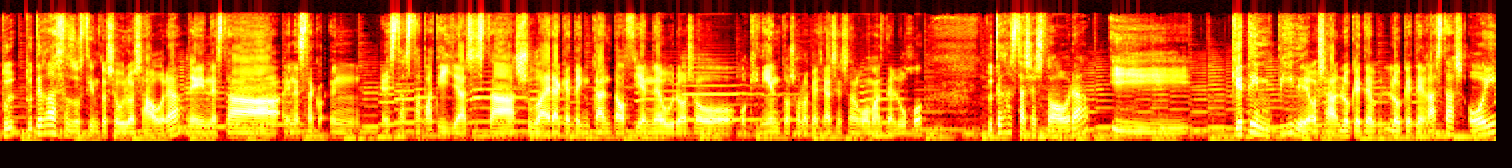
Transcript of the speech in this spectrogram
¿tú, ¿tú, te gastas 200 euros ahora en, esta, en, esta, en estas zapatillas, esta sudadera que te encanta, o 100 euros, o, o 500, o lo que sea, si es algo más de lujo, tú te gastas esto ahora y, ¿qué te impide? O sea, lo que te, lo que te gastas hoy,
